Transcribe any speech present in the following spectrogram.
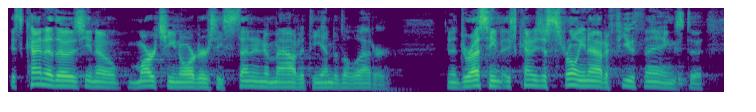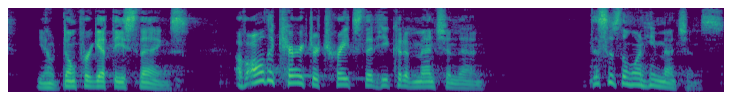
It's kind of those, you know, marching orders. He's sending them out at the end of the letter. And addressing, he's kind of just throwing out a few things to, you know, don't forget these things. Of all the character traits that he could have mentioned then, this is the one he mentions.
